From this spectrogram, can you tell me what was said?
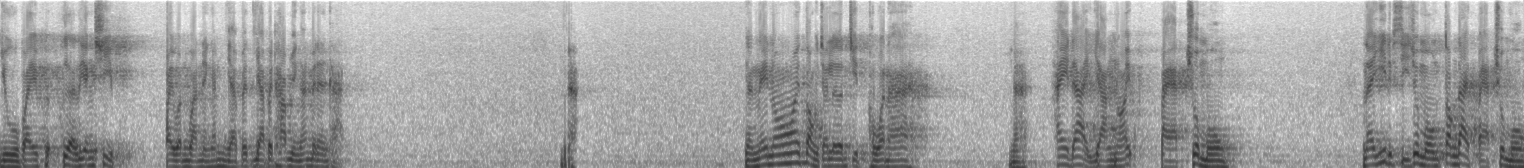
อยู่ไปเพื่อเพื่อเลี้ยงชีพไปวันๆอย่างนั้น อย่าไปอย่าไปทำอย่างนั้นเป็นอันขาดนะอย่างน้อยๆต้องเจริญจิตภาวนานะ ให้ได้อย่างน้อยแปดชั่วโมง ในยี่สิบสี่ชั่วโมงต้องได้แปดชั่วโมง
